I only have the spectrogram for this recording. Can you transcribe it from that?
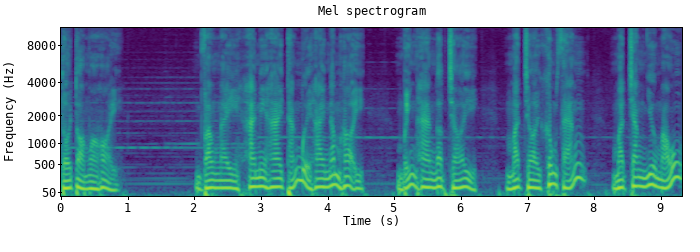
Tôi tò mò hỏi. Vào ngày 22 tháng 12 năm hợi, Minh Hà ngập trời, mặt trời không sáng, mặt trăng như máu,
